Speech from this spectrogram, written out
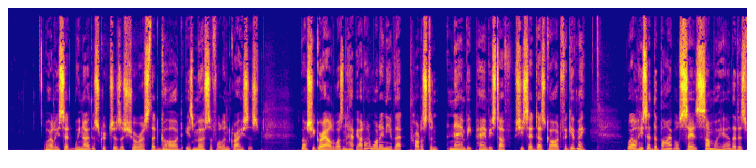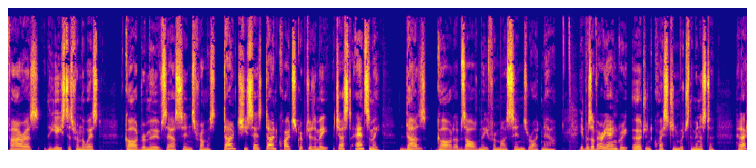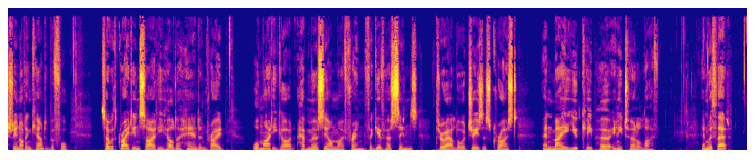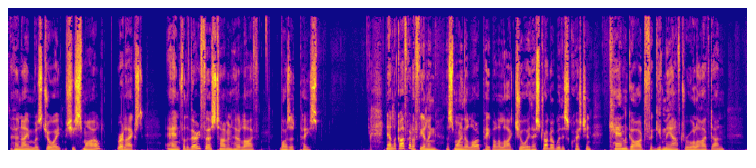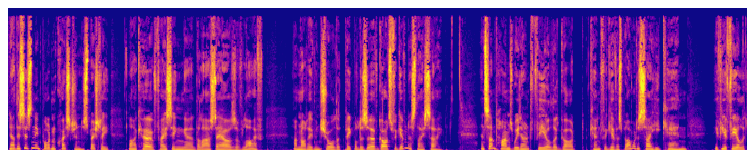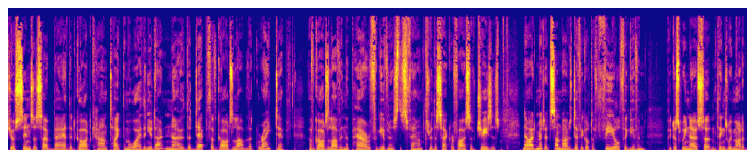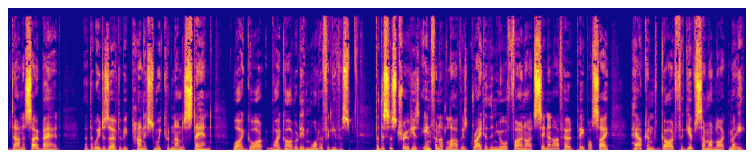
Well, he said, We know the scriptures assure us that God is merciful and gracious. Well, she growled, wasn't happy. I don't want any of that Protestant namby-pamby stuff. She said, Does God forgive me? Well, he said, the Bible says somewhere that as far as the east is from the west, God removes our sins from us. Don't, she says, don't quote scripture to me. Just answer me. Does God absolve me from my sins right now? It was a very angry, urgent question which the minister had actually not encountered before. So, with great insight, he held her hand and prayed, Almighty God, have mercy on my friend, forgive her sins through our Lord Jesus Christ, and may you keep her in eternal life. And with that, her name was Joy. She smiled, relaxed, and for the very first time in her life was at peace. Now, look, I've got a feeling this morning that a lot of people are like Joy. They struggle with this question Can God forgive me after all I've done? Now, this is an important question, especially like her facing uh, the last hours of life. I'm not even sure that people deserve God's forgiveness, they say. And sometimes we don't feel that God can forgive us, but I want to say He can. If you feel that your sins are so bad that God can't take them away, then you don't know the depth of God's love, the great depth of God's love in the power of forgiveness that's found through the sacrifice of Jesus. Now, I admit it's sometimes difficult to feel forgiven because we know certain things we might have done are so bad that, we deserve to be punished, and we couldn't understand why God, why God would even want to forgive us. But this is true. His infinite love is greater than your finite sin. And I've heard people say, How can God forgive someone like me?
